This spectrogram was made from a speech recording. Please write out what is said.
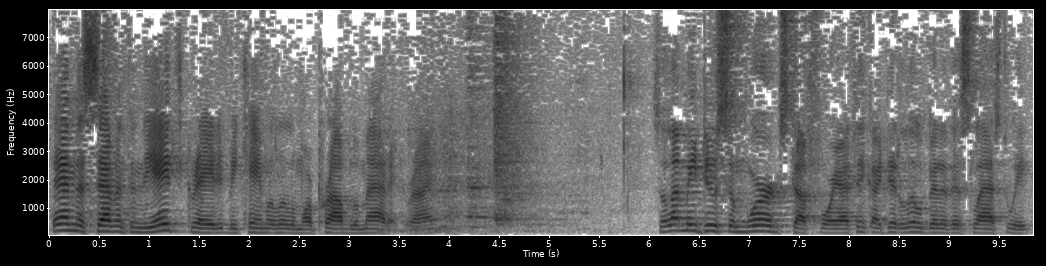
Then the seventh and the eighth grade, it became a little more problematic, right? So let me do some word stuff for you. I think I did a little bit of this last week.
